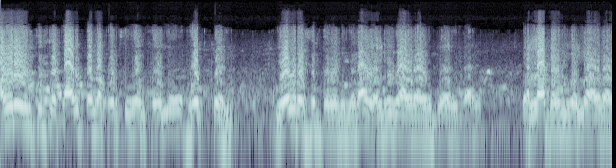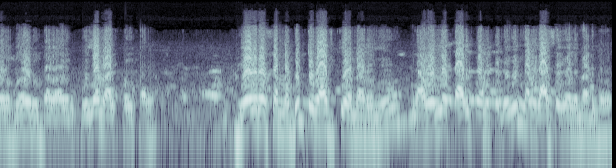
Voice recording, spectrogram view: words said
ಅವರು ಇಂತಿಂತ ಕಾರ್ಯಕ್ರಮ ಕೊಡ್ತೀವಿ ಅಂತ ಹೇಳಿ ಕೇಳಿ. ದೇವರ ಹೆಸರು ತಗೊಂಡಿದ್ದಾರೆ ಎಲ್ರಿಗೂ ಅವರವ್ರ ದೇವರಿದ್ದಾರೆ. ಎಲ್ಲಾ ಧರ್ಮದಲ್ಲೂ ಅವರವರ ದೇವರಿದ್ದಾರೆ. ಅವರು ಪೂಜೆ ಮಾಡ್ಕೊಳ್ತಾರೆ. ದೇವರ ಹೆಸರನ್ನ ಬಿಟ್ಟು ರಾಜಕೀಯ ಮಾಡಿ ನೀವು. ನಾವು ಒಳ್ಳೆ ಕಾರ್ಯಕ್ರಮ ಕೊಡೋದು ನಮ್ಗೆ ಆಶೀರ್ವಾದ ಮಾಡಿದ್ದಾರೆ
